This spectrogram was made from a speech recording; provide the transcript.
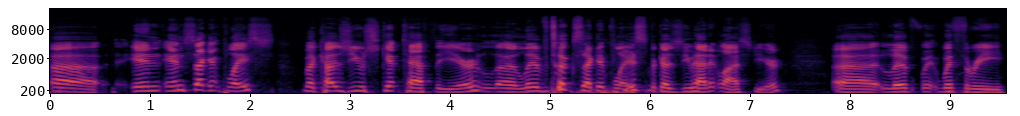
Uh, in in second place because you skipped half the year. Uh, Liv took second place because you had it last year. Uh, Liv with, with three,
